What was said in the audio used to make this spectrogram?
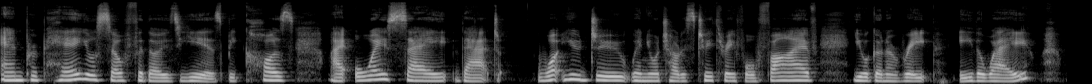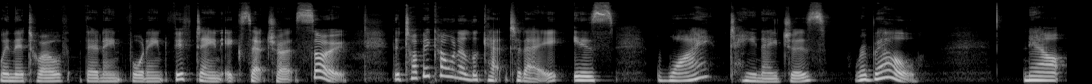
and prepare yourself for those years because I always say that what you do when your child is 2, 3, 4, 5, you are going to reap either way when they're 12, 13, 14, 15, etc. So, the topic I want to look at today is why teenagers rebel. Now,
